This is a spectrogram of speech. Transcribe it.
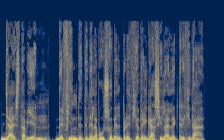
Ya está bien. Defiéndete del abuso del precio del gas y la electricidad.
